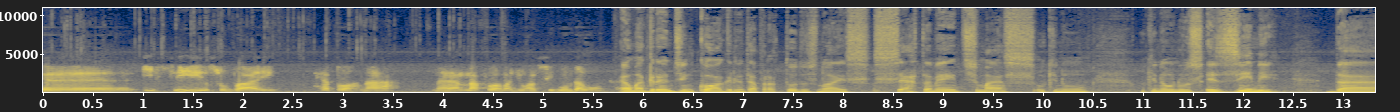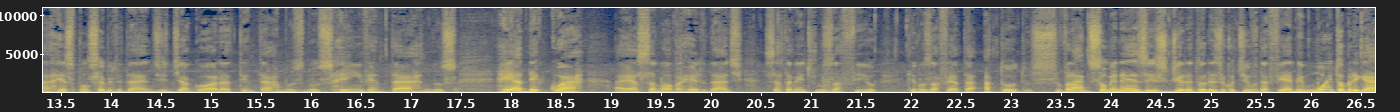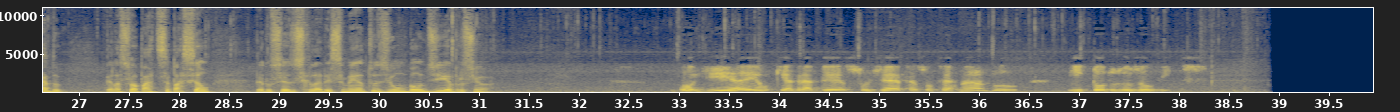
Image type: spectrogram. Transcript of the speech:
é, e se isso vai retornar né, na forma de uma segunda onda. É uma grande incógnita para todos nós, certamente, mas o que não, o que não nos exime da responsabilidade de agora tentarmos nos reinventar, nos readequar a essa nova realidade, certamente um desafio que nos afeta a todos. Vladson Menezes, diretor executivo da FIEB, muito obrigado pela sua participação, pelos seus esclarecimentos e um bom dia para o senhor. Bom dia, eu que agradeço, Jefferson, Fernando e todos os ouvintes.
